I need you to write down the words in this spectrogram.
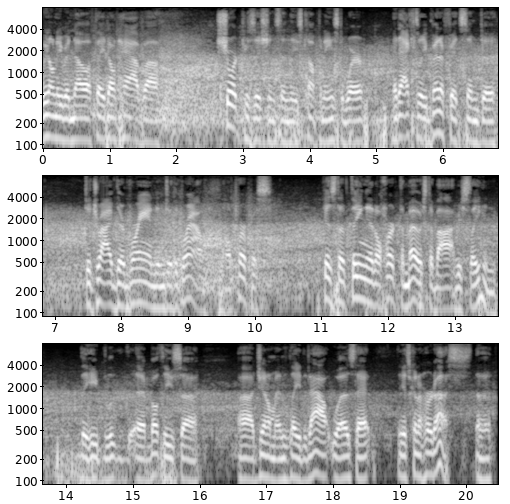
We don't even know if they don't have uh, short positions in these companies to where it actually benefits them to to drive their brand into the ground on purpose. Because the thing that'll hurt the most, obviously, and the uh, both these uh, uh, gentleman laid it out was that it's going to hurt us, the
